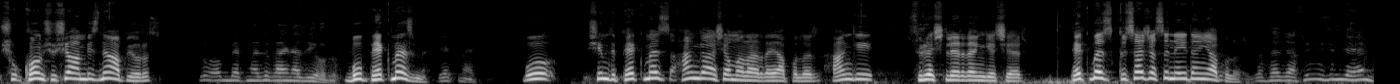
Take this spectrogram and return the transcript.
şu komşu şu an biz ne yapıyoruz? Şu an pekmezi kaynatıyoruz. Bu pekmez mi? Pekmez. Bu şimdi pekmez hangi aşamalarda yapılır? Hangi süreçlerden geçer? Pekmez kısacası neyden yapılır? Kısacası üzümden.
